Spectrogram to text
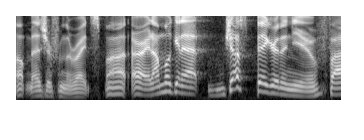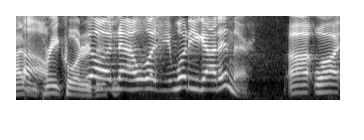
Oh, measure from the right spot. All right, I'm looking at just bigger than you, five and Oh. three quarters. Oh, inches. now what? What do you got in there? Uh, well, I,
